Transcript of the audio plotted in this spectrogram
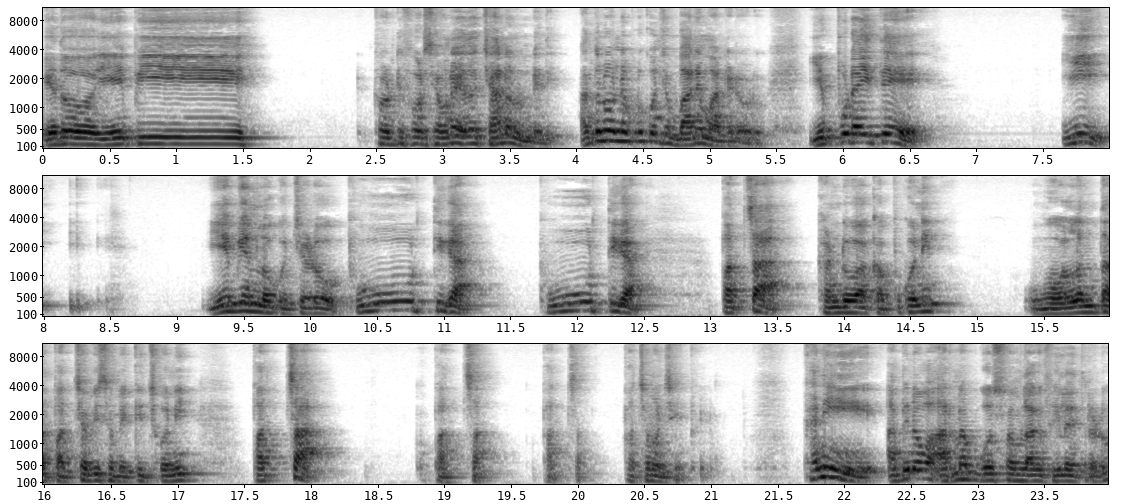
ఏదో ఏపీ ట్వంటీ ఫోర్ సెవెన్ ఏదో ఛానల్ ఉండేది. అందులో ఉన్నప్పుడు కొంచెం బాగానే మాట్లాడేవాడు. ఎప్పుడైతే ఈ ఏబిఎన్లోకి వచ్చాడో పూర్తిగా పూర్తిగా పచ్చ కండువా కప్పుకొని ఒళ్ళంతా పచ్చ విషం ఎక్కించుకొని పచ్చ పచ్చ పచ్చ పచ్చమని చెప్పాడు కానీ అభినవ అర్ణబ్ గోస్వామి లాగా ఫీల్ అవుతున్నాడు.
